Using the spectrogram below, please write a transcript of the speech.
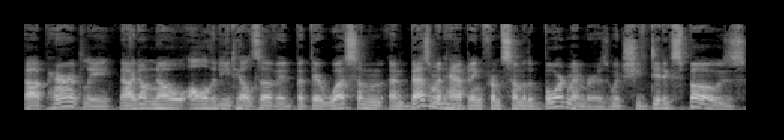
uh, apparently now I don't know all the details of it, but there was some embezzlement Mm-hmm. happening from some of the board members, which she did expose.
